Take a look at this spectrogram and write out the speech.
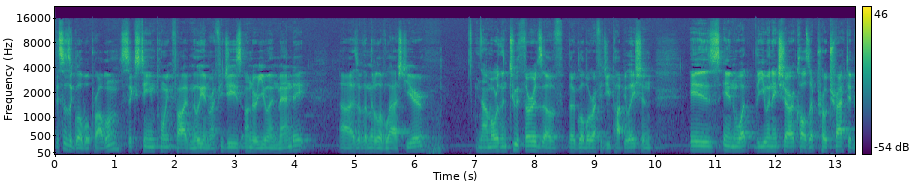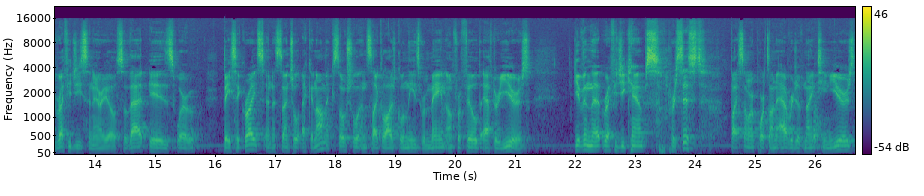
this is a global problem, 16.5 million refugees under UN mandate uh, as of the middle of last year. Now more than two-thirds of the global refugee population is in what the UNHCR calls a protracted refugee scenario. So that is where basic rights and essential economic, social, and psychological needs remain unfulfilled after years. Given that refugee camps persist, by some reports on average of 19 years,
